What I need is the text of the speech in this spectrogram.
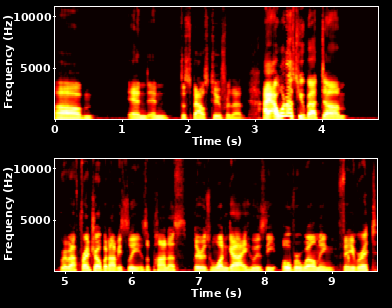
um, and and the spouse too for that. I, I want to ask you about um, about French Open. Obviously, is upon us. There is one guy who is the overwhelming favorite.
